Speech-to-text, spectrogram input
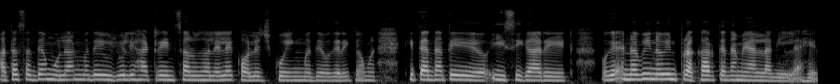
आता सध्या मुलांमध्ये युजली हा ट्रेंड चालू झालेला आहे कॉलेज गोईंगमध्ये वगैरे किंवा की त्यांना ते ई सिगारेट वगैरे नवीन नवीन प्रकार त्यांना मिळायला लागलेले आहेत.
